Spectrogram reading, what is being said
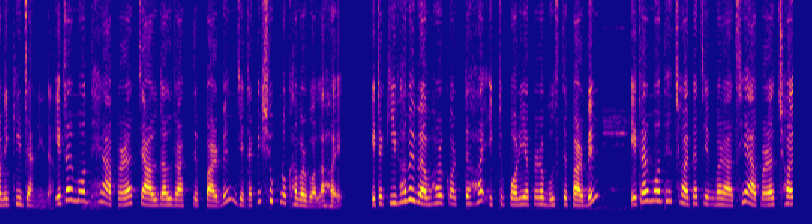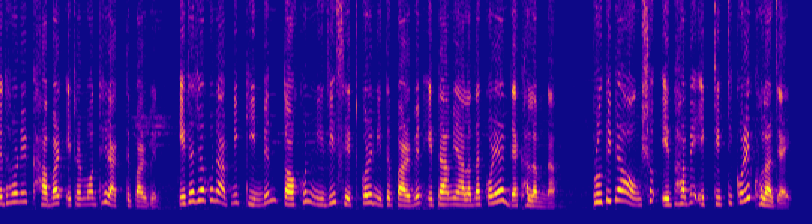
অনেকেই জানি না। এটার মধ্যে আপনারা চাল ডাল রাখতে পারবেন, যেটাকে শুকনো খাবার বলা হয়। এটা কীভাবে ব্যবহার করতে হয়, একটু পরে আপনারা বুঝতে পারবেন। এটার মধ্যে ছয়টা চেম্বার আছে, আপনারা ছয় ধরনের খাবার এটার মধ্যে রাখতে পারবেন। এটা যখন আপনি কিনবেন, তখন নিজেই সেট করে নিতে পারবেন, এটা আমি আলাদা করে আর দেখালাম না। প্রতিটা অংশ এভাবে একটি একটি করে খোলা যায়।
